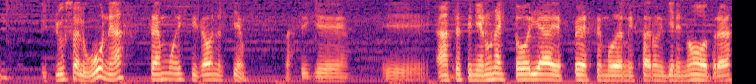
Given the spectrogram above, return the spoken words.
Incluso algunas se han modificado en el tiempo. Así que eh, antes tenían una historia, después se modernizaron y tienen otra.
